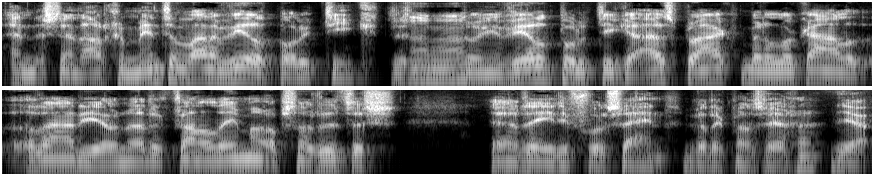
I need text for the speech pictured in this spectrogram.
en zijn argumenten waren wereldpolitiek. Dus uh -huh. doe je een wereldpolitieke uitspraak met een lokale radio. Nou, dat kan alleen maar op zijn Rutte's uh, reden voor zijn, wil ik maar zeggen. Ja.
